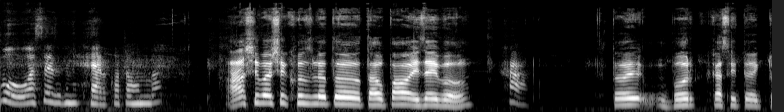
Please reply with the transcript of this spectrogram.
বউ আছে তুমি হ্যার কথা শুনবা? আশেপাশে খুঁজলে তো তাও পাওয়াই যাইব। হ্যাঁ। তো বোর কাছেই তো একটু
